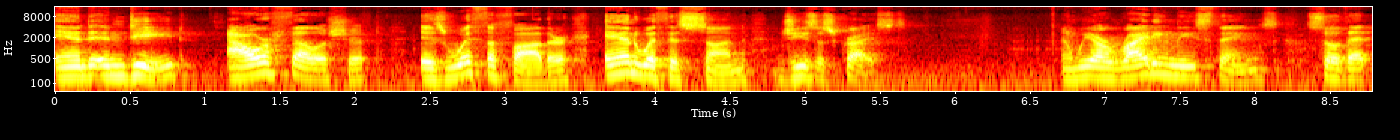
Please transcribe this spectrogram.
And indeed, our fellowship is with the Father and with his Son, Jesus Christ. And we are writing these things so that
